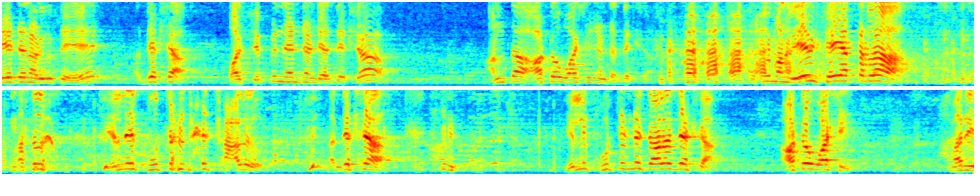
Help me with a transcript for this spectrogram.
రేట్ అని అడిగితే అధ్యక్ష వాళ్ళు చెప్పింది ఏంటంటే అధ్యక్ష అంతా ఆటో వాషింగ్ అంటే అధ్యక్ష. అసలు మనం ఏమి చేయక్కర్లా? అసలు వెళ్ళి కూర్చుంటే చాలు. అధ్యక్ష వెళ్ళి కూర్చుంటే చాలు అధ్యక్ష. Auto washing. మరి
